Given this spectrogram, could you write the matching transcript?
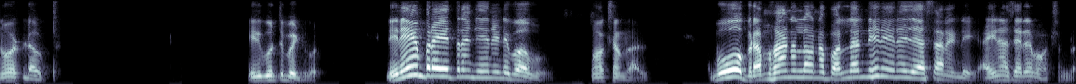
No doubt. ఇది గుర్తుపెట్టుకో. నేనేం ప్రయత్నం చేయనండి బాబు? మోక్షం రాదు. ఓ బ్రహ్మాండంలో ఉన్న పనులన్నీ నేనే చేస్తానండి. అయినా సరే మోక్షంలో.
